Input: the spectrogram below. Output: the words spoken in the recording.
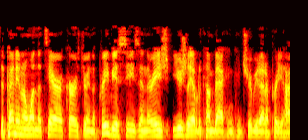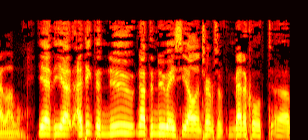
depending on when the tear occurs during the previous season, they're usually able to come back and contribute at a pretty high level. Yeah, the uh, I think the new, not the new ACL in terms of medical uh,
